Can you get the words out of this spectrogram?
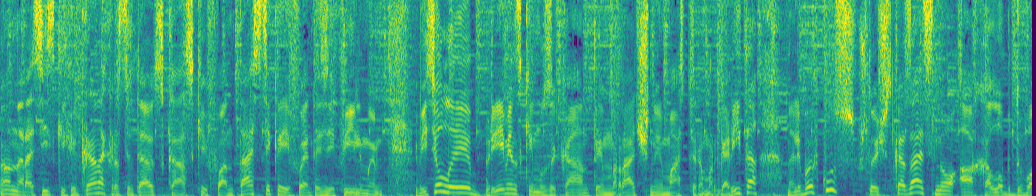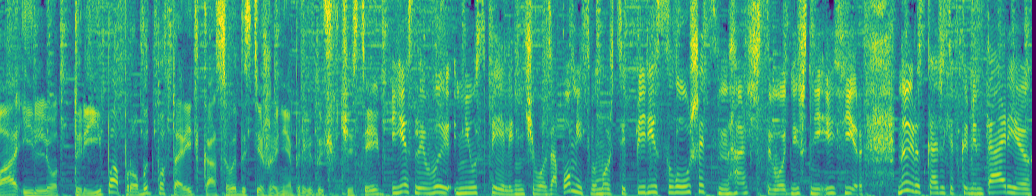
Но на российских экранах расцветают сказки, фантастика и фэнтези-фильмы. Веселые бременские музыканты, мрачные мастер и Маргарита. На любой вкус, что еще сказать, но а «Холоп 2» и «Лед 3» попробуют повторить кассовые достижения предыдущих частей. Если вы не успели ничего запомнить, вы можете переслушать наш сегодняшний эфир. Ну и расскажите в комментариях,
